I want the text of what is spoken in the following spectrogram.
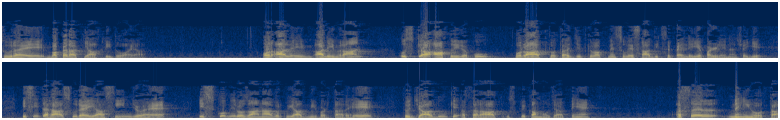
سورہ بقرہ کی آخری دو آیات۔ اور آل عمران، اس کا آخری رکوع وہ رات کو تہجد کے وقت میں صبح صادق سے پہلے یہ پڑھ لینا چاہیے۔ اسی طرح سورہ یاسین جو ہے، اس کو بھی روزانہ اگر کوئی آدمی پڑھتا رہے، تو جادو کے اثرات اس پہ کم ہو جاتے ہیں۔ اثر نہیں ہوتا۔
